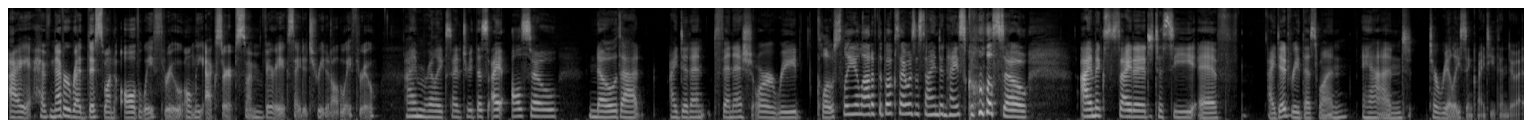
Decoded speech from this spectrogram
I have never read this one all the way through, only excerpts. So I'm very excited to read it all the way through. I'm really excited to read this. I also know that I didn't finish or read closely a lot of the books I was assigned in high school. So I'm excited to see if I did read this one and to really sink my teeth into it.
